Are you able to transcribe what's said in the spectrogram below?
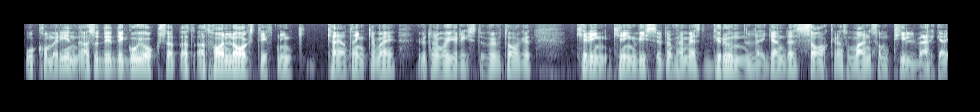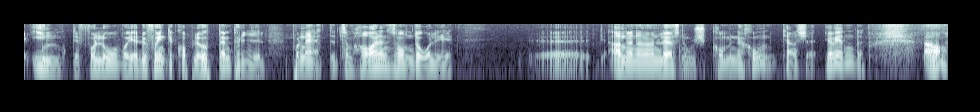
och kommer in. Alltså det, det går ju också att, att, att, ha en lagstiftning, kan jag tänka mig, utan att vara jurist överhuvudtaget, kring, kring vissa av de här mest grundläggande sakerna som man som tillverkare inte får lov att göra. Du får inte koppla upp en pryl på nätet som har en sån dålig eh, använda någon lösenordskombination kanske? Jag vet inte. Ja,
